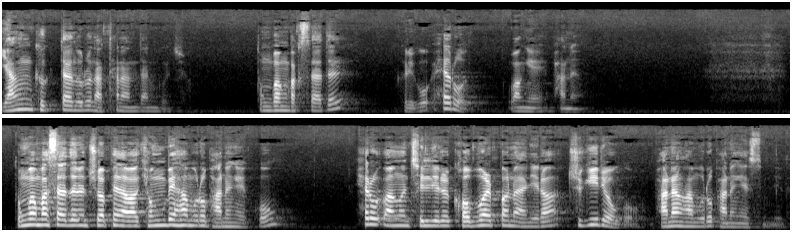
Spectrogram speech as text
양극단으로 나타난다는 거죠. 동방 박사들 그리고 헤롯 왕의 반응. 동방 박사들은 주 앞에 나와 경배함으로 반응했고 헤롯 왕은 진리를 거부할 뿐 아니라 죽이려고 반항함으로 반응했습니다.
